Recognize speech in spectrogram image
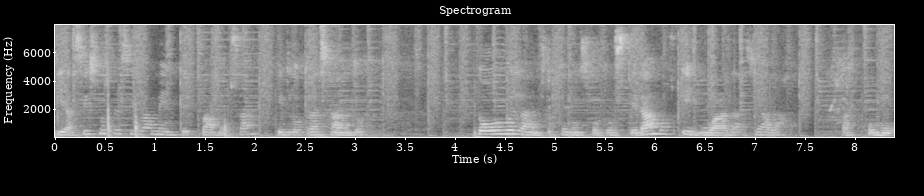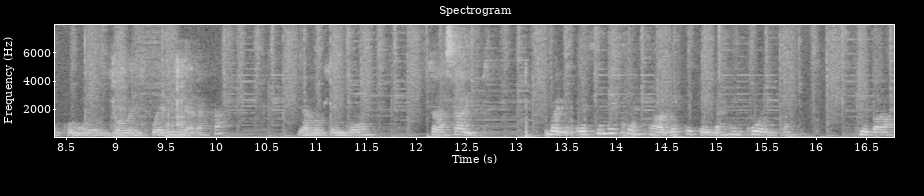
y así sucesivamente vamos a irlo trazando todo el ancho que nosotros queramos igual hacia abajo como, como lo ven, pueden mirar acá, ya lo tengo trazadito. Bueno, es indispensable que tengas en cuenta que vas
